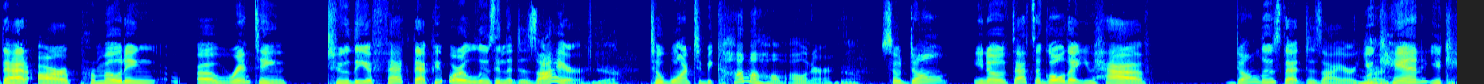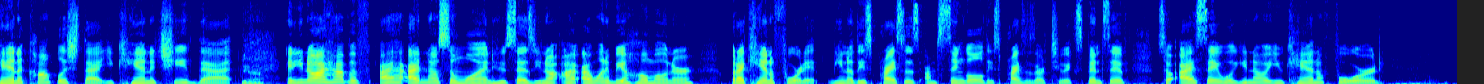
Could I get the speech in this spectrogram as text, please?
that are promoting uh, renting to the effect that people are losing the desire Yeah. to want to become a homeowner. Yeah. So don't, you know, if that's a goal that you have, don't lose that desire. You Right. can you can accomplish that. You can achieve that. Yeah. And you know, I have a I I know someone who says, you know, I, I want to be a homeowner, but I can't afford it. You know, these prices, I'm single, these prices are too expensive. So I say, well, you know what, you can afford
